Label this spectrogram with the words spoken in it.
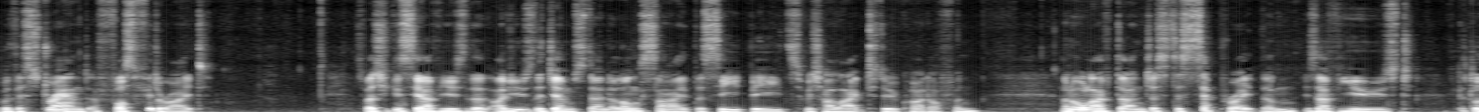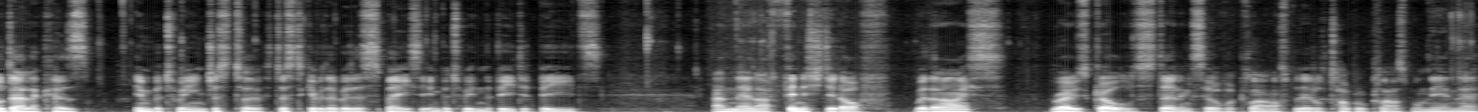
with a strand of phosphosiderite so as you can see I've used the I've used the gemstone alongside the seed beads which I like to do quite often. And all I've done just to separate them is I've used little delicas in between just to just to give it a bit of space in between the beaded beads. And then I've finished it off with a nice rose gold sterling silver clasp a little toggle clasp on the end there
